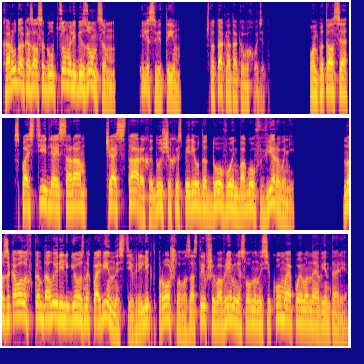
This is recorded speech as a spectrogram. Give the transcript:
Харуда оказался глупцом или безумцем, или святым, что так на так и выходит. Он пытался спасти для Иссарам часть старых, идущих из периода до войн богов верований, но заковал их в кандалы религиозных повинностей, в реликт прошлого, застывший во времени, словно насекомое, пойманное в янтаре.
